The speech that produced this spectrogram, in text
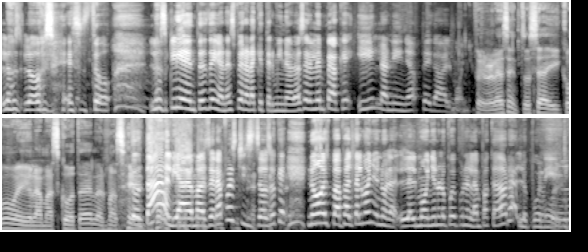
los, los, esto, los clientes debían esperar a que terminara de hacer el empaque y la niña pegaba el moño. Pero eras entonces ahí como la mascota del almacén. Total, y además era pues chistoso que, no, es para falta el moño, no, el moño no lo puede poner la empacadora, lo pone ella.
